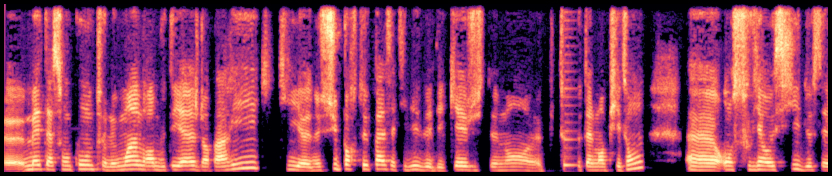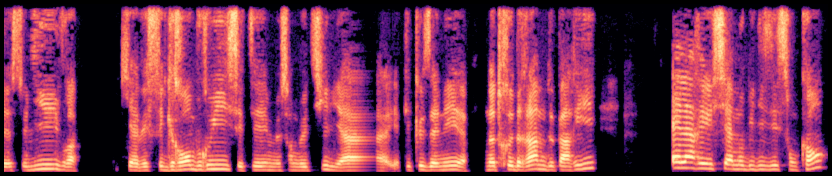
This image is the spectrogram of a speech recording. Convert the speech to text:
mettent à son compte le moindre embouteillage dans Paris, qui ne supportent pas cette idée de des quais justement totalement piétons. on se souvient aussi de ce, ce livre qui avait fait grand bruit, c'était, me semble-t-il, il, il y a quelques années, Notre drame de Paris. Elle a réussi à mobiliser son camp,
